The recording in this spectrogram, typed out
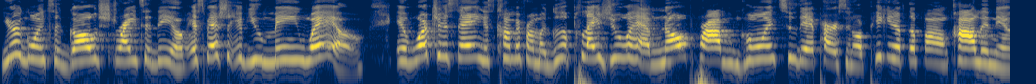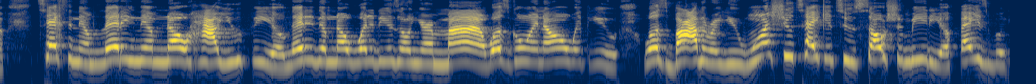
you're going to go straight to them, especially if you mean well. If what you're saying is coming from a good place, you will have no problem going to that person or picking up the phone, calling them, texting them, letting them know how you feel, letting them know what it is on your mind, what's going on with you, what's bothering you. Once you take it to social media, Facebook,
